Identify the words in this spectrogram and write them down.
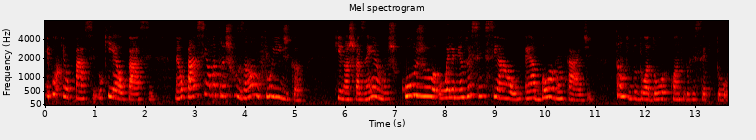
E por que o passe? O que é o passe? Né, o passe é uma transfusão fluídica que nós fazemos, cujo o elemento essencial é a boa vontade tanto do doador quanto do receptor.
